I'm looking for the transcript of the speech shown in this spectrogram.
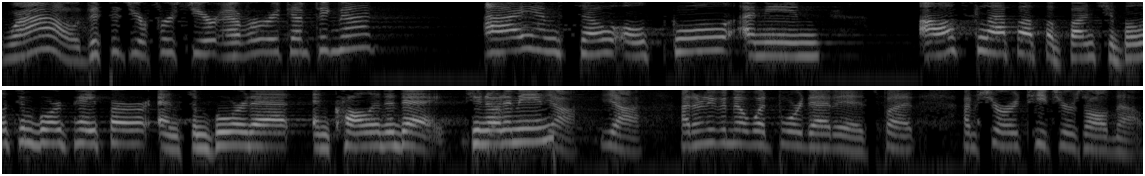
Wow, this is your first year ever attempting that? I am so old school. I mean, I'll slap up a bunch of bulletin board paper and some boardette and call it a day. Do you know what I mean? Yeah, yeah. I don't even know what board is, but I'm sure our teachers all know.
